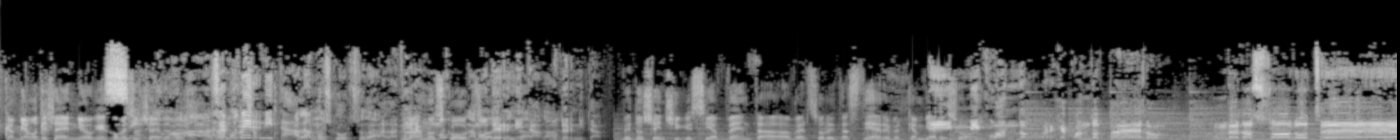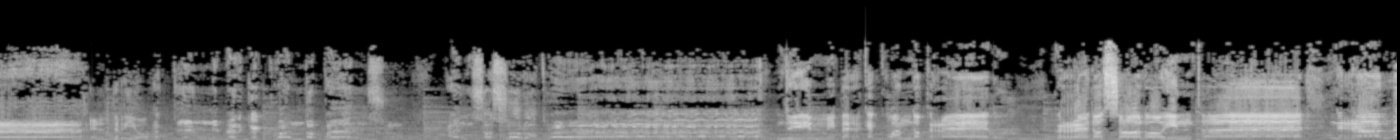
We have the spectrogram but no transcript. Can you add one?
Cambiamo decennio? Che, come Sì, succede No, adesso? a- a- La modernità. all'anno scorso dai Alla vera L'anno mo- scorso. La modernità, la modernità. Vedo Cenci che si avventa verso le tastiere per cambiare i Dimmi suoni. quando, perché quando vedo, vedo solo te. È il trio. E dimmi perché quando penso, penso solo a te. Dimmi perché quando credo, credo solo in te, grande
